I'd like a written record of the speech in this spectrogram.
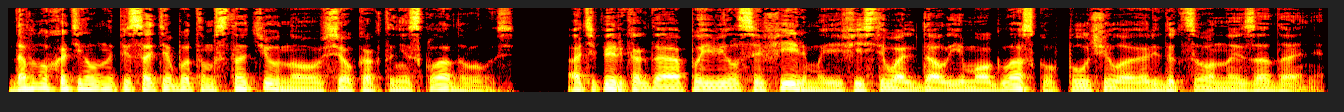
Давно хотела написать об этом статью, но все как-то не складывалось. А теперь, когда появился фильм и фестиваль дал ему огласку, получила редакционное задание.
